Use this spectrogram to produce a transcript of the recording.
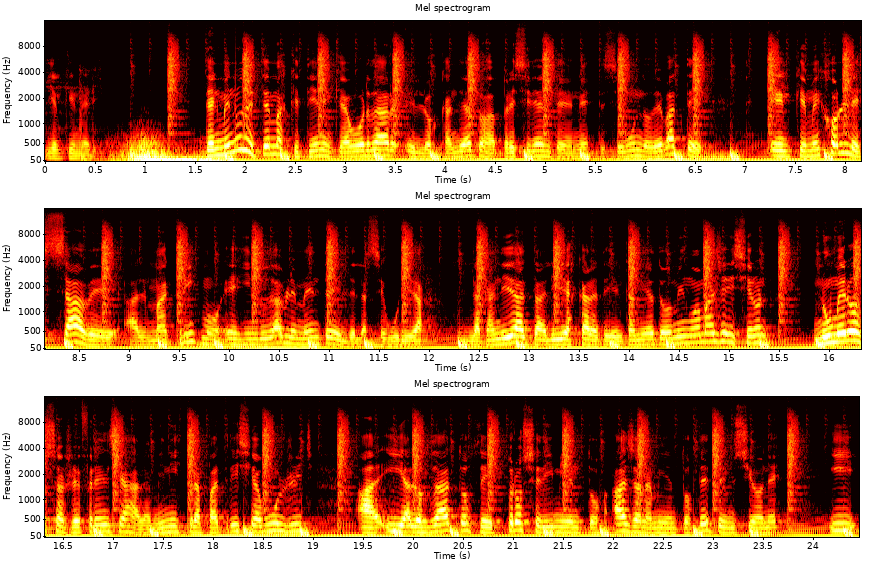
y el kirchnerismo. Del menú de temas que tienen que abordar eh, los candidatos a presidente en este segundo debate, el que mejor le sabe al macrismo es indudablemente el de la seguridad. La candidata Lidia Escárate y el candidato Domingo Amaya hicieron numerosas referencias a la ministra Patricia Bullrich y a los datos de procedimientos, allanamientos, detenciones y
